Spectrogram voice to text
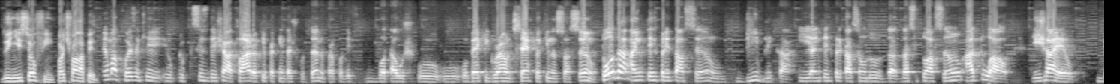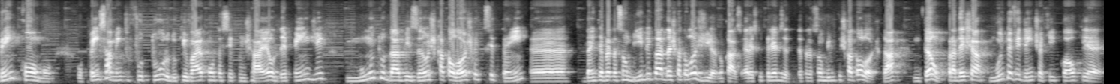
do início ao fim. Pode falar, Pedro. Tem uma coisa que eu, eu preciso deixar claro aqui para quem está escutando, para poder botar o, o, o, background certo aqui na situação. Toda a interpretação bíblica e a interpretação do, da, da situação atual de Israel, bem como o pensamento futuro do que vai acontecer com Israel depende muito da visão escatológica que se tem é, da interpretação bíblica da escatologia, no caso. Era isso que eu queria dizer, interpretação bíblica escatológica, tá? Então, para deixar muito evidente aqui qual que é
